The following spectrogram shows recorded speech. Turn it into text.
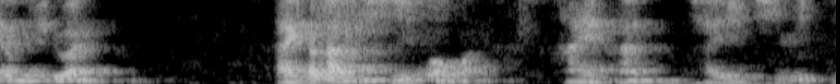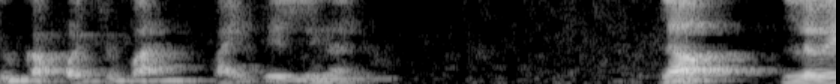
ตรงนี้ด้วย ให้กำลังชี้บอกว่า ให้หัดใช้ชีวิตอยู่กับปัจจุบันไปเรื่อยๆแล้วเลย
